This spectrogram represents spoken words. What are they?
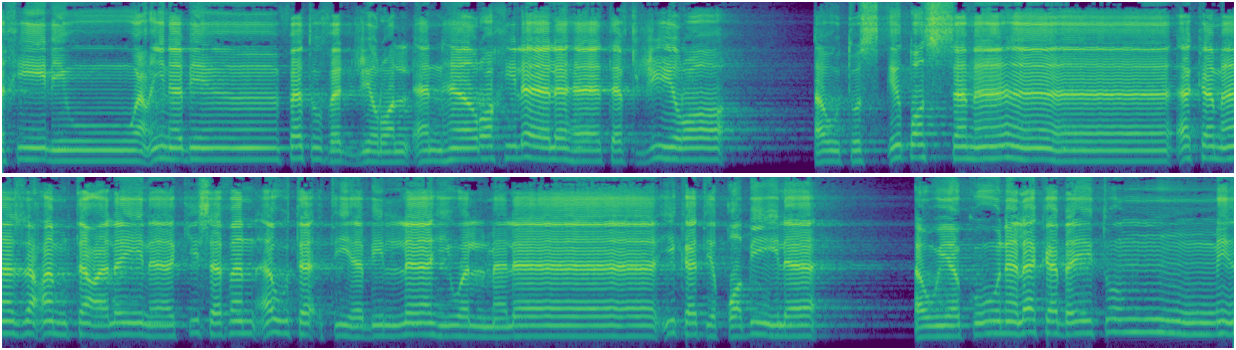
نخيل وعنب فتفجر الأنهار خلالها تفجيرا أو تسقط السماء كما زعمت علينا كسفا أو تأتي بالله والملائكة قبيلا أو يكون لك بيت من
